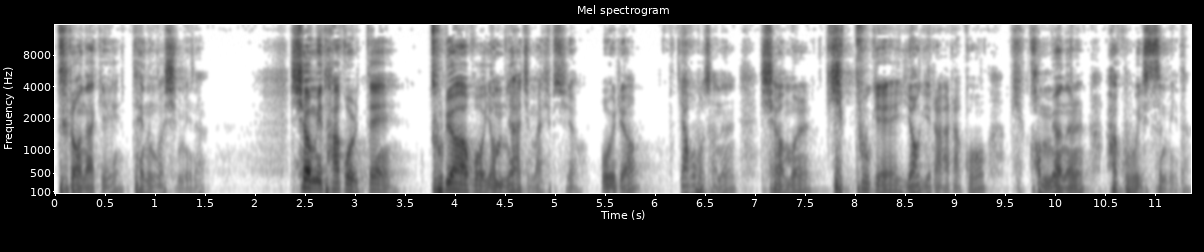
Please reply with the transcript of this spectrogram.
드러나게 되는 것입니다. 시험이 다가올 때 두려워하고 염려하지 마십시오. 오히려 야고보서는 시험을 기쁘게 여기라라고 겉면을 하고 있습니다.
